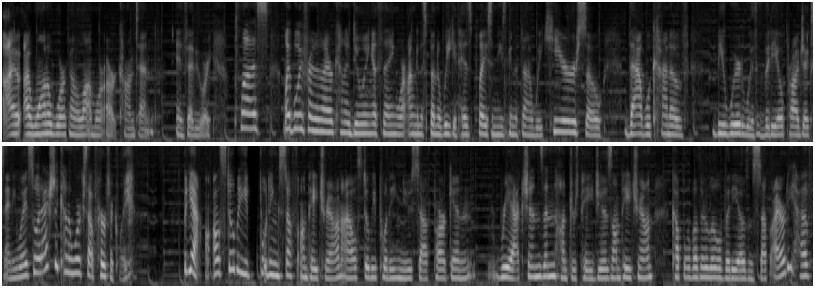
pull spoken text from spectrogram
I, I want to work on a lot more art content in February. Plus, my boyfriend and I are kind of doing a thing where I'm going to spend a week at his place and he's going to spend a week here, so that will kind of be weird with video projects anyway, so it actually kind of works out perfectly. But yeah, I'll still be putting stuff on Patreon. I'll still be putting new South Park and reactions and Hunters pages on Patreon, a couple of other little videos and stuff. I already have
